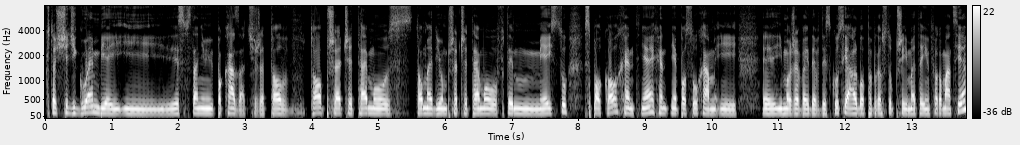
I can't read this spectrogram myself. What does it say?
ktoś siedzi głębiej i jest w stanie mi pokazać, że to, to przeczy temu, to medium przeczy temu w tym miejscu, spoko, chętnie, chętnie posłucham i, i może wejdę w dyskusję albo po prostu przyjmę te informacje.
